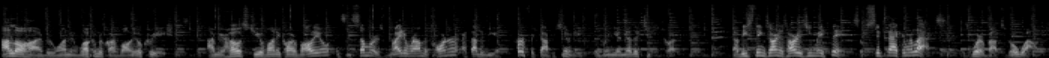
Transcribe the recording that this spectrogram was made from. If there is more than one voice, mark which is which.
Speaker 1: Aloha, everyone, and welcome to Carvalho Creations. I'm your host, Giovanni Carvalho, and since summer is right around the corner, I thought it'd be a perfect opportunity to bring you another tiki carving. Now, these things aren't as hard as you may think, so sit back and relax, because we're about to go wild.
